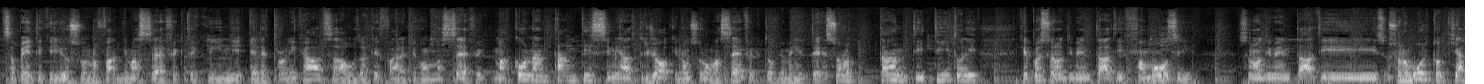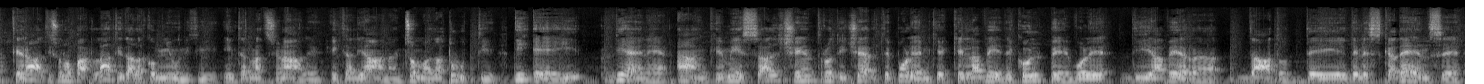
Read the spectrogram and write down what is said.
sapete che io sono fan di Mass Effect e quindi Electronic Arts ha avuto a che fare anche con Mass Effect, ma con tantissimi altri giochi, non solo Mass Effect ovviamente, e sono tanti titoli che poi sono diventati famosi sono diventati sono molto chiacchierati, sono parlati dalla community internazionale, italiana, insomma da tutti. EA viene anche messa al centro di certe polemiche che la vede colpevole di aver dato de delle scadenze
